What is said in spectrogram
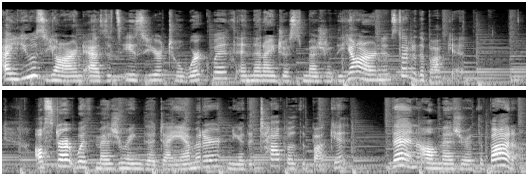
I use yarn as it's easier to work with and then I just measure the yarn instead of the bucket. I'll start with measuring the diameter near the top of the bucket, then I'll measure at the bottom.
